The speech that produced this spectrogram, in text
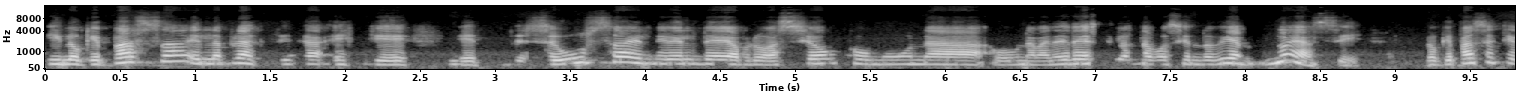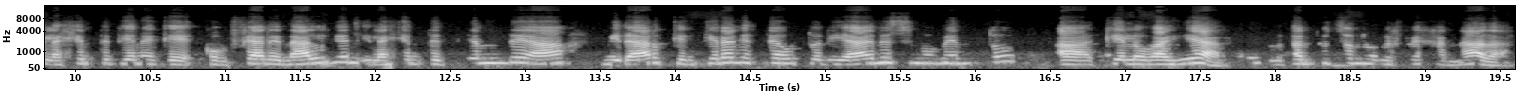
Y lo que pasa en la práctica es que eh, se usa el nivel de aprobación como una, una manera de decir lo estamos haciendo bien. No es así. Lo que pasa es que la gente tiene que confiar en alguien y la gente tiende a mirar quien quiera que esté autoridad en ese momento a que lo va a guiar. Por lo tanto, eso no refleja nada.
